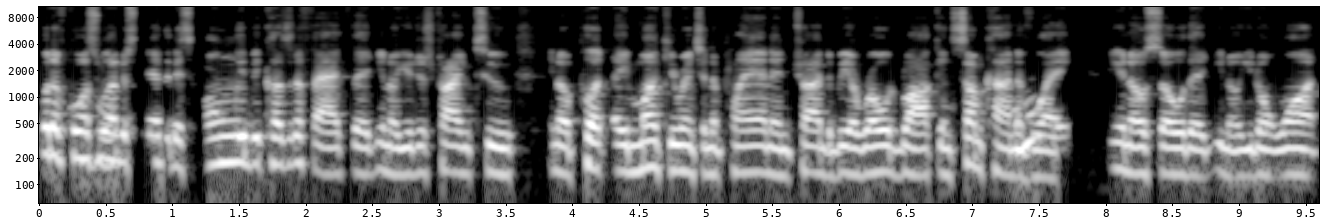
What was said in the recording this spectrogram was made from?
But of course, mm-hmm. we understand that it's only because of the fact that, you know, you're just trying to, you know, put a monkey wrench in the plan and trying to be a roadblock in some kind mm-hmm. of way, you know, so that, you know, you don't want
